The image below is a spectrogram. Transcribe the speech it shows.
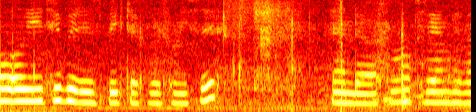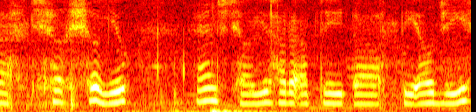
Hello YouTube, it is Big Tech 26 and uh, well today I'm gonna show you and tell you how to update uh, the LG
